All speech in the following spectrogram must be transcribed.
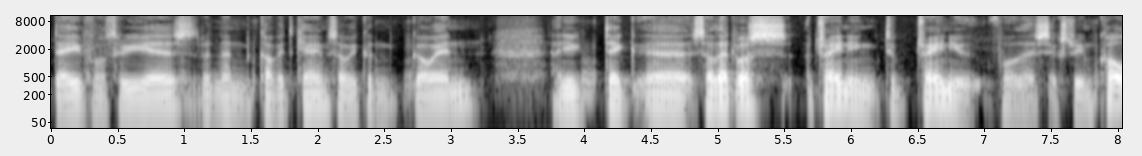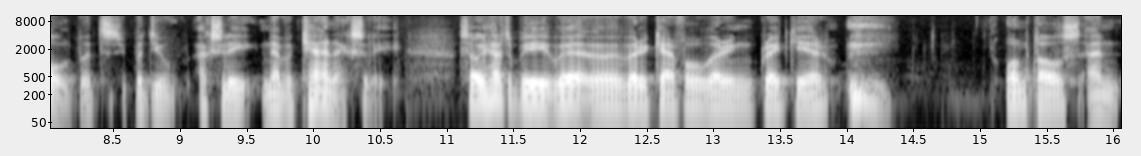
day for three years, but then COVID came, so we couldn't go in. And you take uh, so that was training to train you for this extreme cold, but but you actually never can actually. So you have to be uh, very careful, wearing great gear, warm clothes, and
